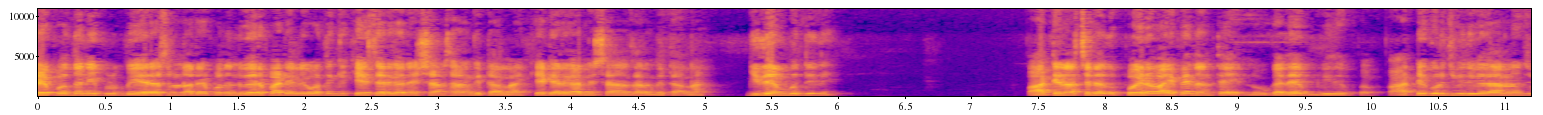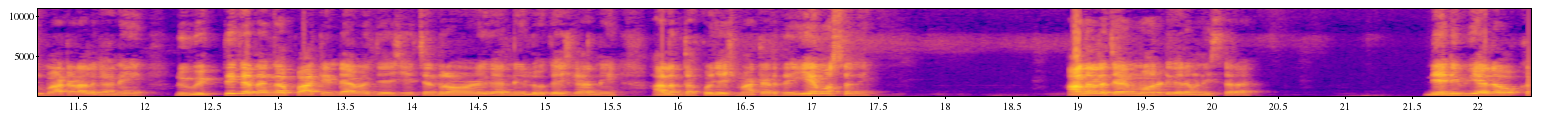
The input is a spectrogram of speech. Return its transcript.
రేపొద్దున ఇప్పుడు బీఆర్ఎస్ ఉన్నారు. రేపొద్దున వేరే పార్టీ లేకపోతే ఇంకా కేసీఆర్ గారిని ఇష్టానుసారం తిట్టాలనా? కేటీఆర్ గారిని ఇష్టానుసారం తిట్టాలనా? ఇదేం బుద్ధి ఇది? పార్టీ నచ్చలేదు. పోయినవి అయిపోయింది అంతే. నువ్వు గదే పార్టీ గురించి విధి విధాల నుంచి మాట్లాడాలి కానీ నువ్వు వ్యక్తిగతంగా పార్టీని డ్యామేజ్ చేసి చంద్రబాబు నాయుడు గారిని లోకేష్ గారిని వాళ్ళని తక్కువ చేసి మాట్లాడితే ఏమొస్తుంది? ఆంధ్రాలో జగన్మోహన్ రెడ్డి గారు ఏమైనా ఇస్తారా? నేను ఇవాళ ఒక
